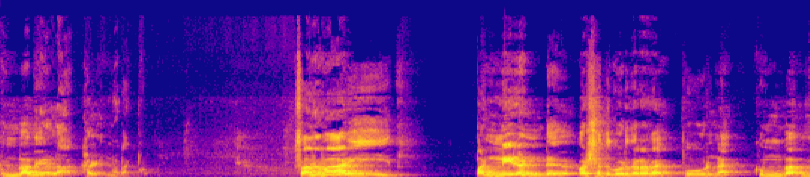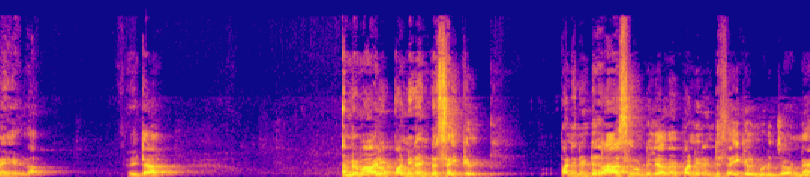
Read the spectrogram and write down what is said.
கும்பமேளாக்கள் நடக்கும். ஸோ அந்த மாதிரி பன்னிரண்டு வருஷத்துக்கு ஒரு தடவை பூர்ண கும்ப மேளா ரைட்டா அந்த மாதிரி பன்னிரெண்டு சைக்கிள் பன்னிரெண்டு ராசி உண்டு இல்லையா அது மாதிரி பன்னிரெண்டு சைக்கிள் முடிஞ்ச உடனே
